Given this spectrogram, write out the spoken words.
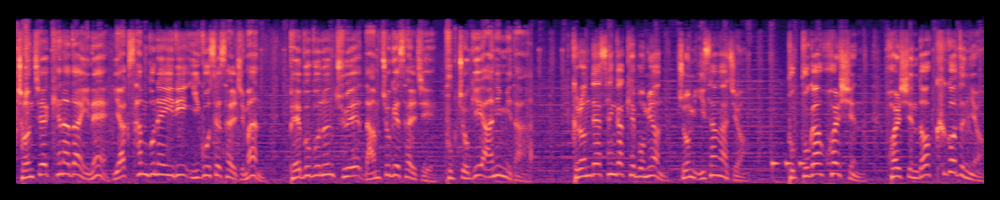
전체 캐나다인의 약 3분의 1이 이곳에 살지만 대부분은 주의 남쪽에 살지 북쪽이 아닙니다. 그런데 생각해보면 좀 이상하죠. 북부가 훨씬, 훨씬 더 크거든요.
